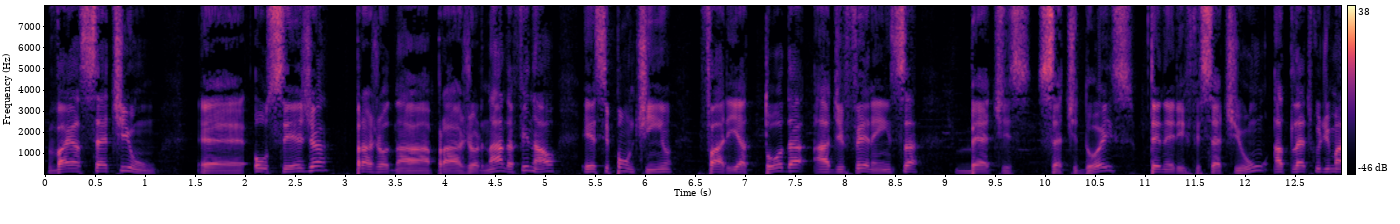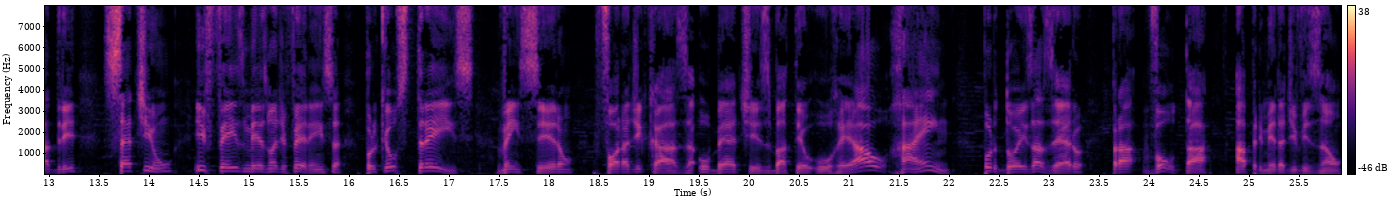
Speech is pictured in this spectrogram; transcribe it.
vai a 7-1. É, ou seja, para a jornada final, esse pontinho faria toda a diferença. Betis 7-2, Tenerife 7-1, Atlético de Madrid 7-1 e fez mesmo a diferença porque os três venceram fora de casa. O Betis bateu o Real Raen por 2 a 0 para voltar à primeira divisão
